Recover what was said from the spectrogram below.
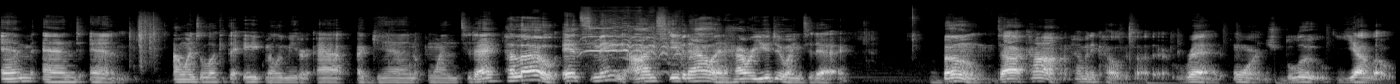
M and M's. I went to look at the 8mm app again one today. Hello, it's me. I'm Steven Allen. How are you doing today? Boom.com. How many colors are there? Red, orange, blue, yellow,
